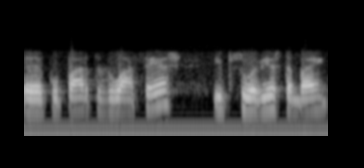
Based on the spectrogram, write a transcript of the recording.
eh, por parte do ACES e, por sua vez, também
